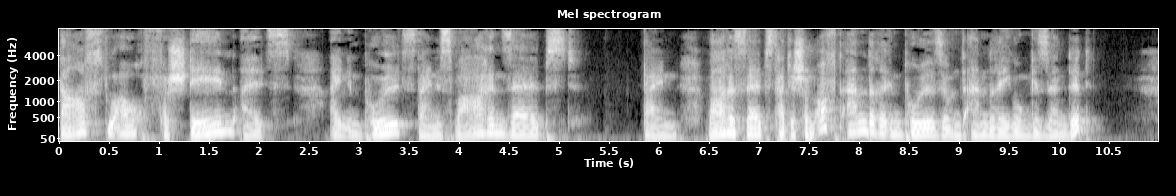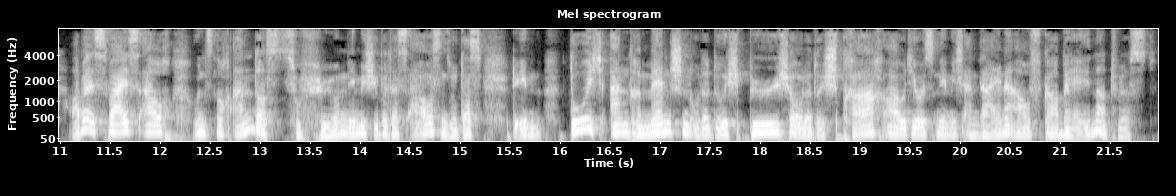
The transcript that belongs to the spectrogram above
darfst du auch verstehen als ein Impuls deines wahren Selbst, Dein wahres Selbst hatte schon oft andere Impulse und Anregungen gesendet, aber es weiß auch, uns noch anders zu führen, nämlich über das Außen, so dass du eben durch andere Menschen oder durch Bücher oder durch Sprachaudios nämlich an deine Aufgabe erinnert wirst.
